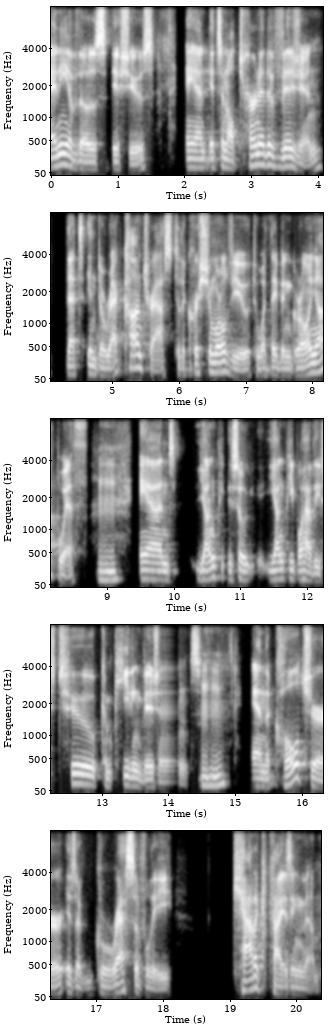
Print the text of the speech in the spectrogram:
any of those issues. And it's an alternative vision that's in direct contrast to the Christian worldview, to what they've been growing up with. Mm-hmm. And young so young people have these two competing visions. Mm-hmm. And the culture is aggressively catechizing them,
